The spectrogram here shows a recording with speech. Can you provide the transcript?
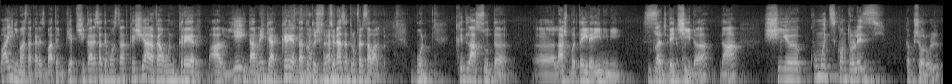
ai inima asta care îți bate în piept și care s-a demonstrat că și ar avea un creier al ei, dar nu e chiar creier, dar totuși funcționează într-un fel sau altul. Bun. Cât la sută uh, lași bătăile inimii să decidă, da? Și uh, cum îți controlezi căpșorul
